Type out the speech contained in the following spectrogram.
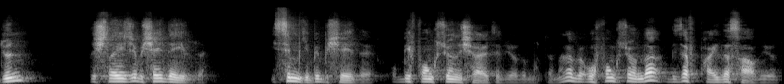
dün dışlayıcı bir şey değildi. İsim gibi bir şeydi. O bir fonksiyon işaret ediyordu muhtemelen ve o fonksiyon da bize fayda sağlıyordu.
